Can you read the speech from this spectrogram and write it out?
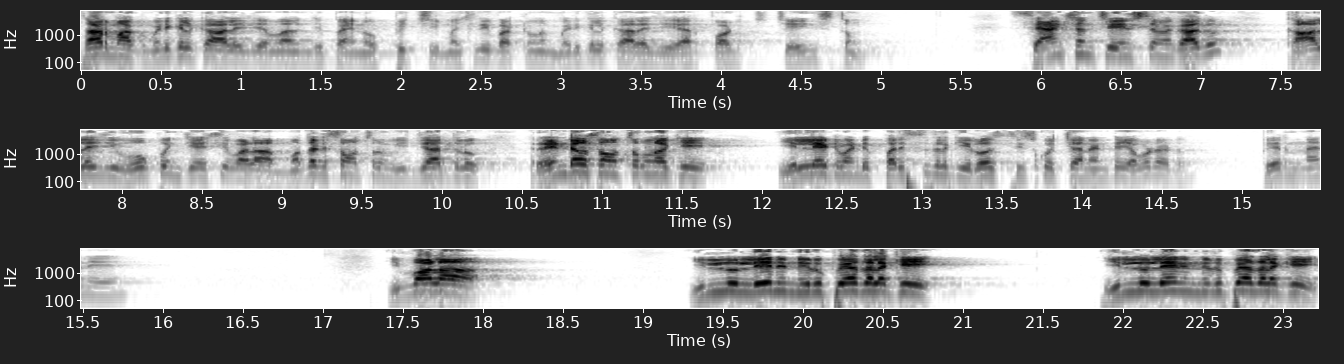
సార్ మాకు మెడికల్ కాలేజీ ఇవ్వాలని చెప్పి ఆయన ఒప్పించి మచిలీపట్నంలో మెడికల్ కాలేజీ ఏర్పాటు చేయించడం శాంక్షన్ చేయించడమే కాదు కాలేజీ ఓపెన్ చేసి వాళ్ళ మొదటి సంవత్సరం విద్యార్థులు రెండవ సంవత్సరంలోకి వెళ్ళేటువంటి పరిస్థితులకి ఈరోజు తీసుకొచ్చానంటే ఎవడాడు? పేరు నానే. ఇవాళ ఇల్లు లేని నిరుపేదలకి ఇల్లు లేని నిరుపేదలకి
